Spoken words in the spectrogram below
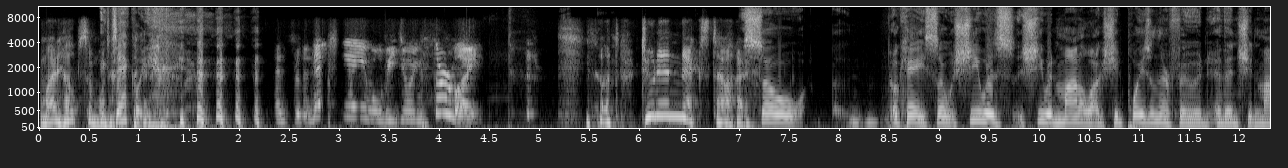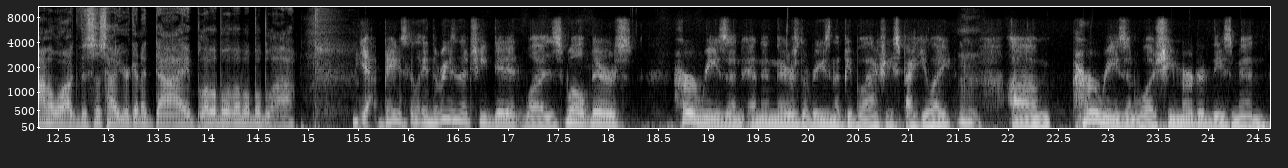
might help someone. exactly. And for the next day, we'll be doing thermite. Tune in next time. so okay, so she was she would monologue. She'd poison their food, and then she'd monologue. This is how you're gonna die. Blah blah blah blah blah blah blah. Yeah, basically, and the reason that she did it was well, there's her reason, and then there's the reason that people actually speculate. Um, her reason was she murdered these men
